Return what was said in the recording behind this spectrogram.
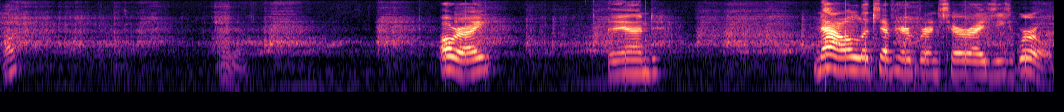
What? Alright. And... Now, let's have Herobrine terrorize these worlds.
